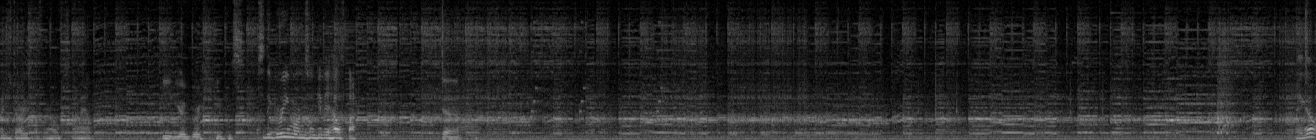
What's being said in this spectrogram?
Vegetoids offer health. So, yeah. Eat your greens. so the green ones will give you health back. Yeah. Go.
